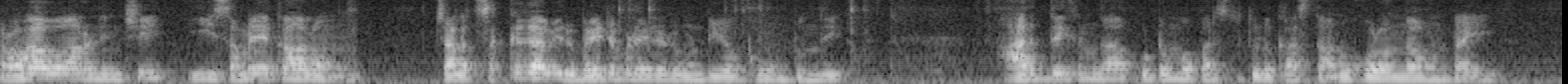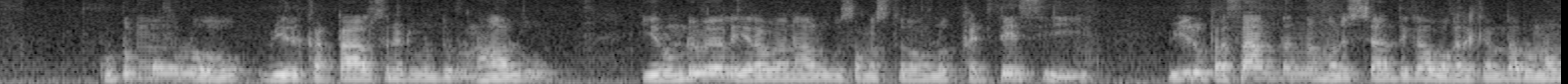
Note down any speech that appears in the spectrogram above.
ప్రభావాల నుంచి ఈ సమయకాలం చాలా చక్కగా వీరు బయటపడేటటువంటి యోగం ఉంటుంది. ఆర్థికంగా కుటుంబ పరిస్థితులు కాస్త అనుకూలంగా ఉంటాయి. కుటుంబంలో వీరు కట్టాల్సినటువంటి రుణాలు ఈ రెండు వేల ఇరవై నాలుగు సంవత్సరంలో కట్టేసి వీరు ప్రశాంతంగా మనశ్శాంతిగా ఒకరి కింద రుణం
